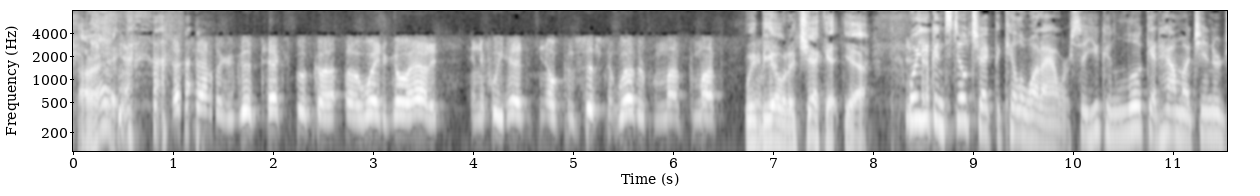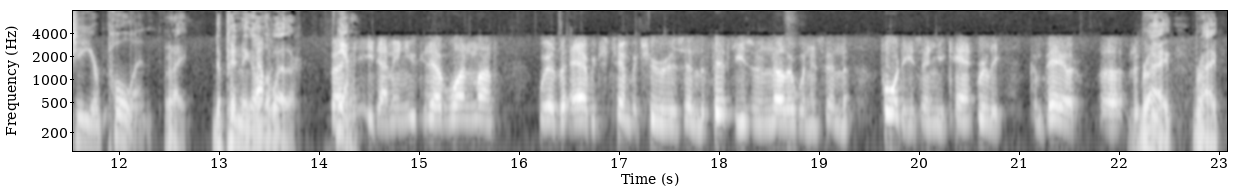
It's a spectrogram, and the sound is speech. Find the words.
All right. That sounds like a good textbook uh, uh, way to go at it. And if we had you know consistent weather from month to month, We'd be able to check it. Yeah. Well, you can still check the kilowatt hour, so you can look at how much energy you're pulling. Right. Depending on the weather. by Yeah. heat. I mean, you could have one month where the average temperature is in the 50s and another when it's in the 40s, and you can't really compare uh, the two. Right. Right.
